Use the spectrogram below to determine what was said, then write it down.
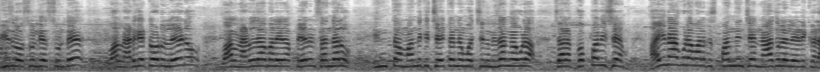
ఫీజులు వసూలు చేస్తుంటే వాళ్ళని అడిగేటోడు లేడు వాళ్ళని అడుగుదామా లేదా పేరెంట్స్ అందరూ ఇంతమందికి చైతన్యం వచ్చింది. నిజంగా కూడా చాలా గొప్ప విషయం. అయినా కూడా వాళ్ళకి స్పందించే నాదులే లేడు ఇక్కడ.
